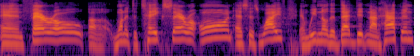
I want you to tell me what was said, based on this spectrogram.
And Pharaoh uh, wanted to take Sarah on as his wife, and we know that that did not happen.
